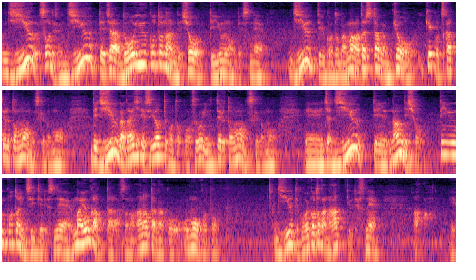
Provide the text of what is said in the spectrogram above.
う自由そうですね自由ってじゃあどういうことなんでしょうっていうのをですね自由っていう言葉、まあ、私多分今日結構使ってると思うんですけどもで自由が大事ですよってことをこうすごい言ってると思うんですけども、えー、じゃあ自由って何でしょうっていうことについてですね、まあ、よかったらそのあなたがこう思うこと自由ってこういうことかなっていうですねあ、えー、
